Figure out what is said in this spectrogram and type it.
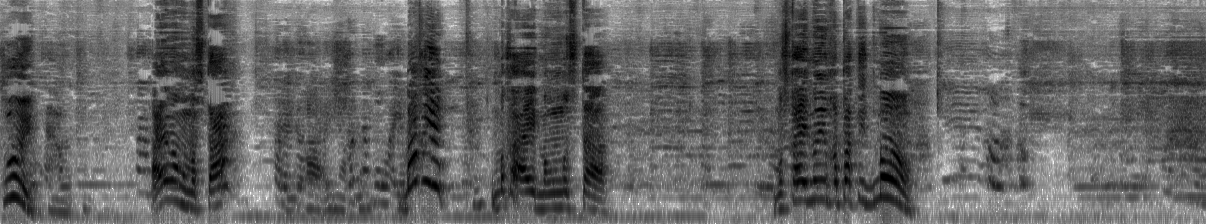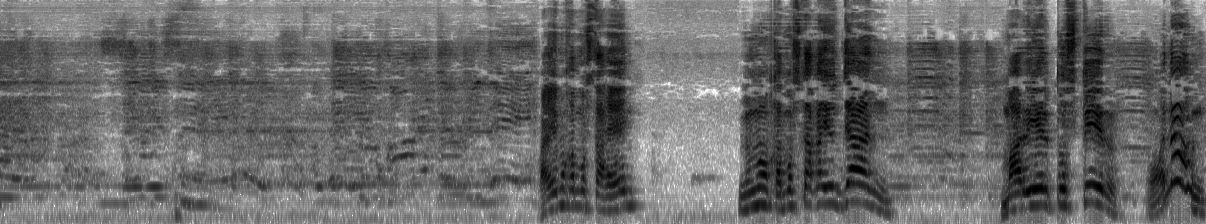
Uy! Chinatown. Ay, mangumusta? Talagang siyang nabuhay. Bakit? Makain, mangumusta. Mustahin mo yung kapatid mo. Ayaw mo kamustahin? Ano mo, kamusta kayo dyan? Mariel Pustir. O ano?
